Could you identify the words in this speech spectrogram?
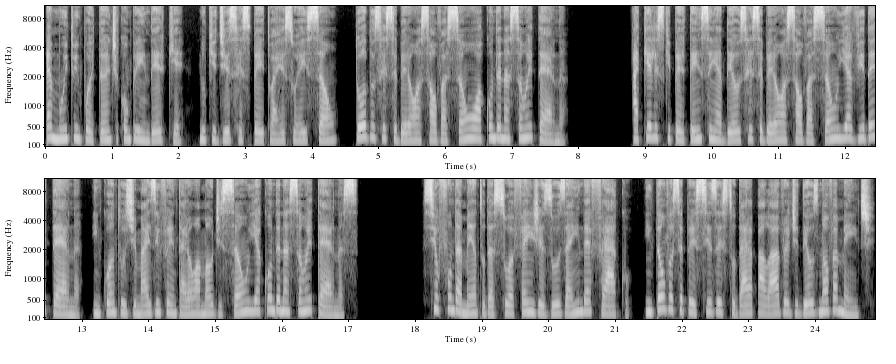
É muito importante compreender que, no que diz respeito à ressurreição, todos receberão a salvação ou a condenação eterna. Aqueles que pertencem a Deus receberão a salvação e a vida eterna, enquanto os demais enfrentarão a maldição e a condenação eternas. Se o fundamento da sua fé em Jesus ainda é fraco, então você precisa estudar a palavra de Deus novamente.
